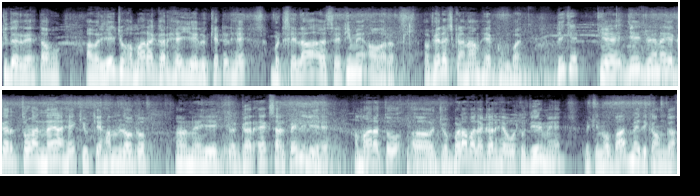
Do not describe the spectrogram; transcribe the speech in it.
किधर रहता हूँ। और ये जो हमारा घर है, ये लोकेटेड है बटखेला सिटी में और विलेज का नाम है गुंबद ठीक है? ये ये जो है ना, ये घर थोड़ा नया है क्योंकि हम लोग ने ये घर एक साल पहले लिए है। हमारा तो जो बड़ा वाला घर है, वो तो देर में है, लेकिन वो बाद में दिखाऊँगा।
